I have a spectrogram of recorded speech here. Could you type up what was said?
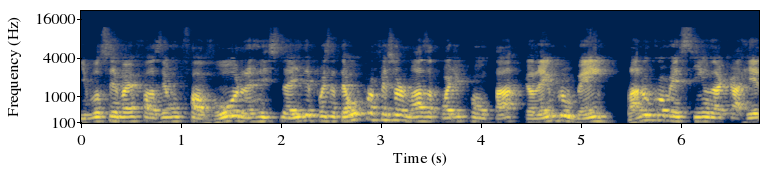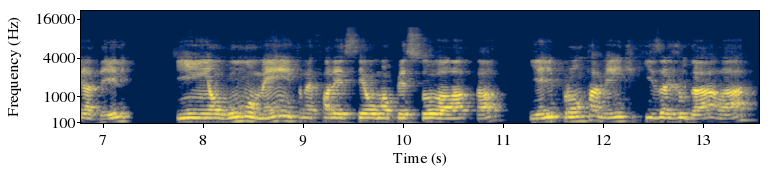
e você vai fazer um favor, né? Isso daí depois até o professor Maza pode contar. Eu lembro bem, lá no comecinho da carreira dele, que em algum momento, né, faleceu uma pessoa lá, tal, e ele prontamente quis ajudar lá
